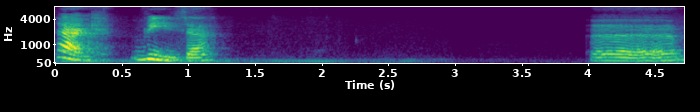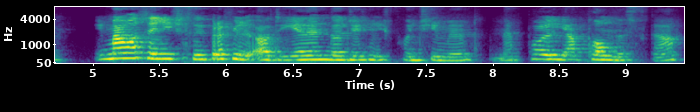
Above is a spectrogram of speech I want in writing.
Tak, widzę. E, I mam ocenić twój profil od 1 do 10. Wchodzimy na pol japońska.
